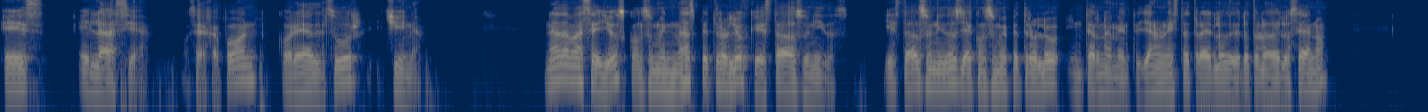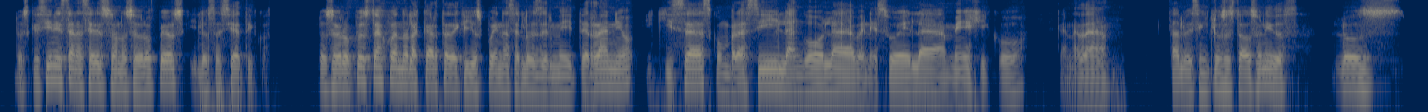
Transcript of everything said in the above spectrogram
es el Asia, o sea, Japón, Corea del Sur y China. Nada más ellos consumen más petróleo que Estados Unidos. Y Estados Unidos ya consume petróleo internamente, ya no necesita traerlo del otro lado del océano. Los que sí necesitan hacer eso son los europeos y los asiáticos. Los europeos están jugando la carta de que ellos pueden hacerlo desde el Mediterráneo y quizás con Brasil, Angola, Venezuela, México, Canadá, tal vez incluso Estados Unidos. Los,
